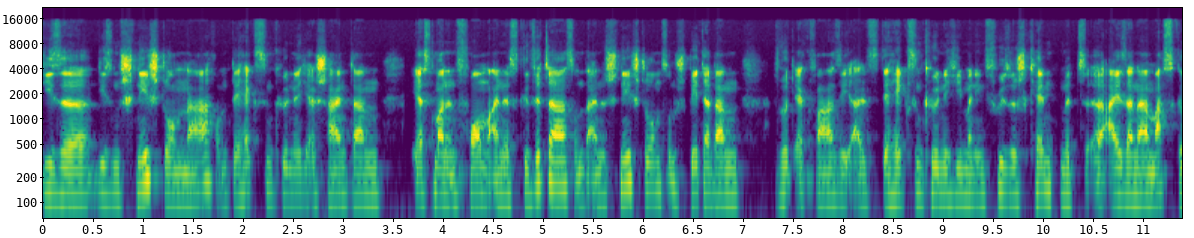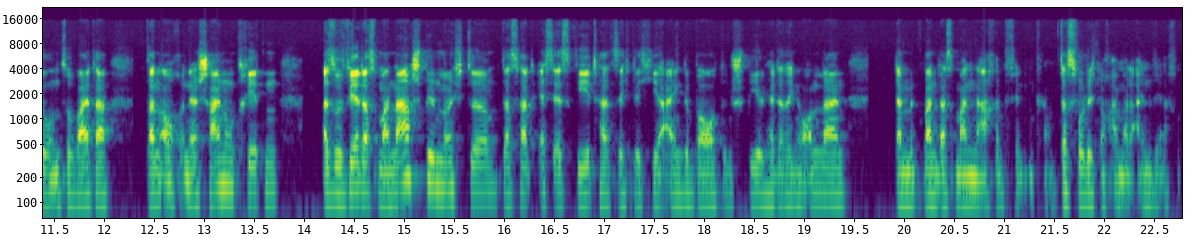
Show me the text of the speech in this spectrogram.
diese, diesen Schneesturm nach und der Hexenkönig erscheint dann erstmal in Form eines Gewitters und eines Schneesturms und später dann wird er quasi als der Hexenkönig, wie man ihn physisch kennt, mit äh, eiserner Maske und so weiter, dann auch in Erscheinung treten. Also wer das mal nachspielen möchte, das hat SSG tatsächlich hier eingebaut im Spiel Herr der Ringe Online, damit man das mal nachempfinden kann. Das wollte ich noch einmal einwerfen.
